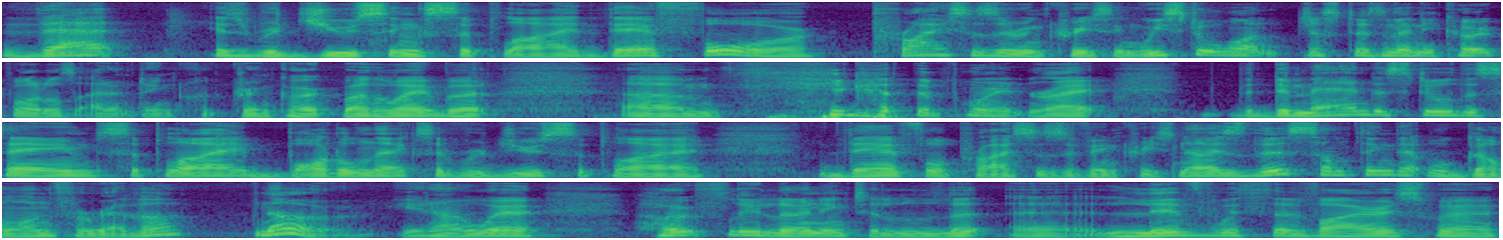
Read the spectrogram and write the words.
That is reducing supply. Therefore, prices are increasing. We still want just as many Coke bottles. I don't drink, drink Coke, by the way, but um, you get the point, right? The demand is still the same. Supply bottlenecks have reduced supply. Therefore, prices have increased. Now, is this something that will go on forever? No. You know, we're hopefully learning to li- uh, live with the virus. We're,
